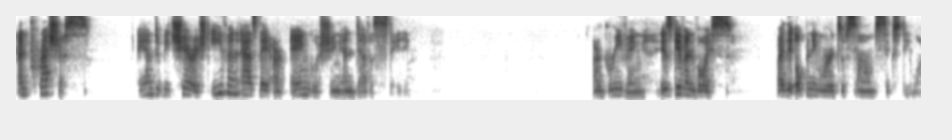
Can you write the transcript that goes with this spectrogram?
and precious and to be cherished even as they are anguishing and devastating. Our grieving is given voice by the opening words of Psalm 61.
